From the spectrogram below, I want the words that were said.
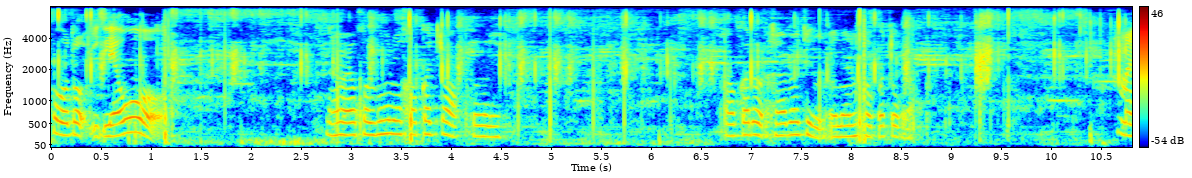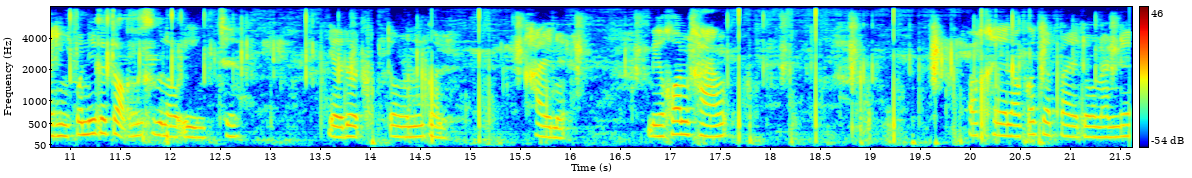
โหตกอีกแล้วทำไมคนพวกนี้เขากระจอกจังเลยเขากระโดดแค่ไปถึงไอ้นั้นเขาก็ตกละหมายถึงคนที่กระจอกก็คือเราเองใช่เดี๋ยวโดดตรงนี้ก่อน ใครเนี่ยเบคอนค้าง โอเคเราก็จะไปตรงนั้นได้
